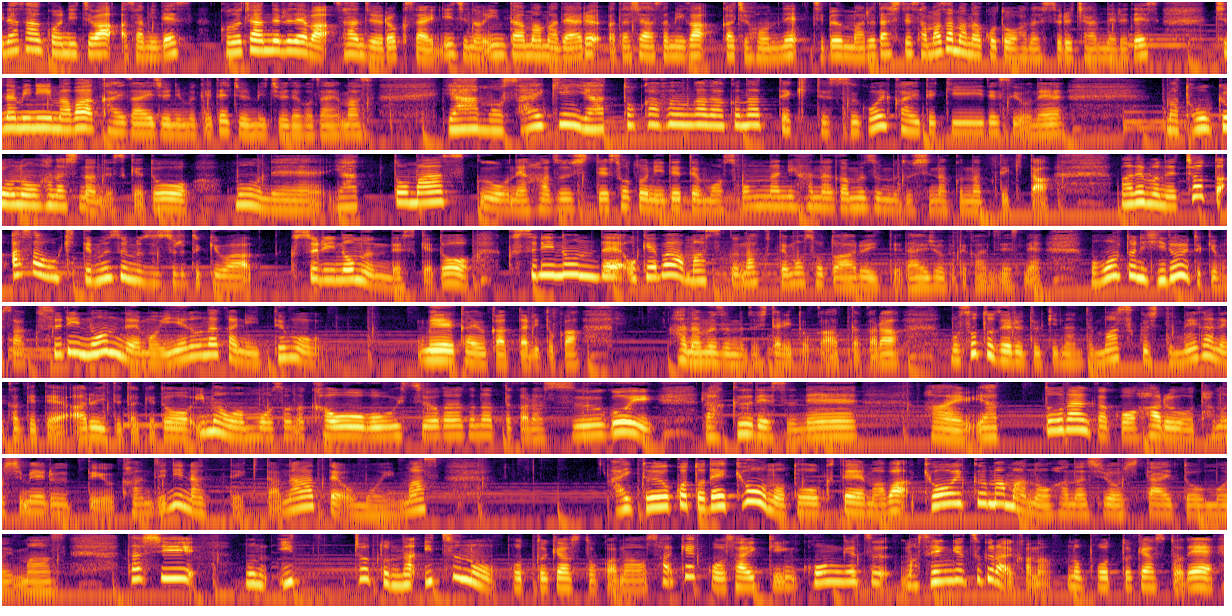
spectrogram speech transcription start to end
皆さんこんにちはあさみです。このチャンネルでは36歳2児のインターママである私あさみがガチ本音自分丸出しで様々なことをお話しするチャンネルです。ちなみに今は海外移住に向けて準備中でございます。いやもう最近やっと花粉がなくなってきてすごい快適ですよね。まあ東京のお話なんですけどもうねやっとマスクをね外して外に出てもそんなに鼻がムズムズしなくなってきた。まあでもねちょっと朝起きてムズムズする時は薬飲むんですけど薬飲んでおけばマスクなくても外歩いて大丈夫って感じですね。もう本当にひどい時はさ薬飲んでも家の中にいても目かゆかったりとか鼻ムズムズしたりとかあったからもう外出る時なんてマスクして眼鏡かけて歩いてたけど今はもうそんな顔を覆う必要がなくなったからすごい楽ですね。はい。やっとなんかこう春を楽しめるっていう感じになってきたなって思います。はいということで今日のトークテーマは教育ママのお話をしたいと思います。私もうちょっとないつのポッドキャストかな？さ結構最近今月、まあ、先月ぐらいかな？のポッドキャストで、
